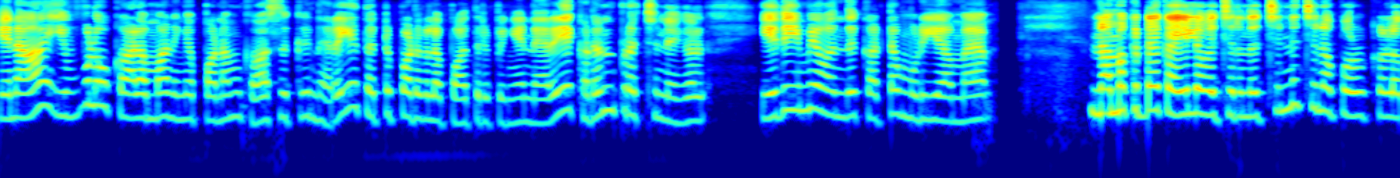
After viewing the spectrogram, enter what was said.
ஏன்னா இவ்வளோ காலமாக நீங்கள் பணம் காசுக்கு நிறைய தட்டுப்பாடுகளை பார்த்துருப்பீங்க. நிறைய கடன் பிரச்சனைகள் எதையுமே வந்து கட்ட முடியாமல் நம்மக்கிட்ட கையில் வச்சுருந்த சின்ன சின்ன பொருட்களை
